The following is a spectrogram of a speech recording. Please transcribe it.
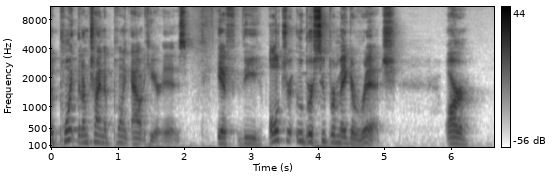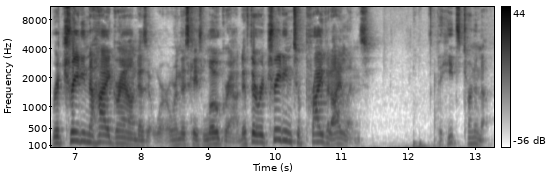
The point that I'm trying to point out here is if the ultra uber super mega rich are retreating to high ground, as it were, or in this case, low ground, if they're retreating to private islands, the heat's turning up.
